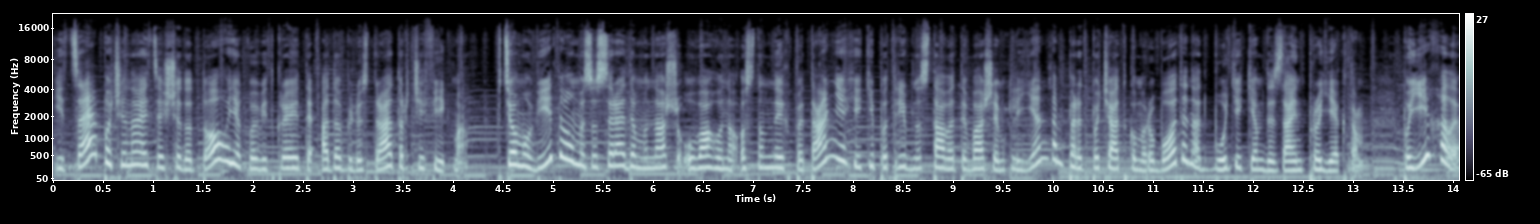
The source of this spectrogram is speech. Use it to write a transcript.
І це починається ще до того, як ви відкриєте Adobe Illustrator чи Figma. В цьому відео ми зосередимо нашу увагу на основних питаннях, які потрібно ставити вашим клієнтам перед початком роботи над будь-яким дизайн-проєктом. Поїхали!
